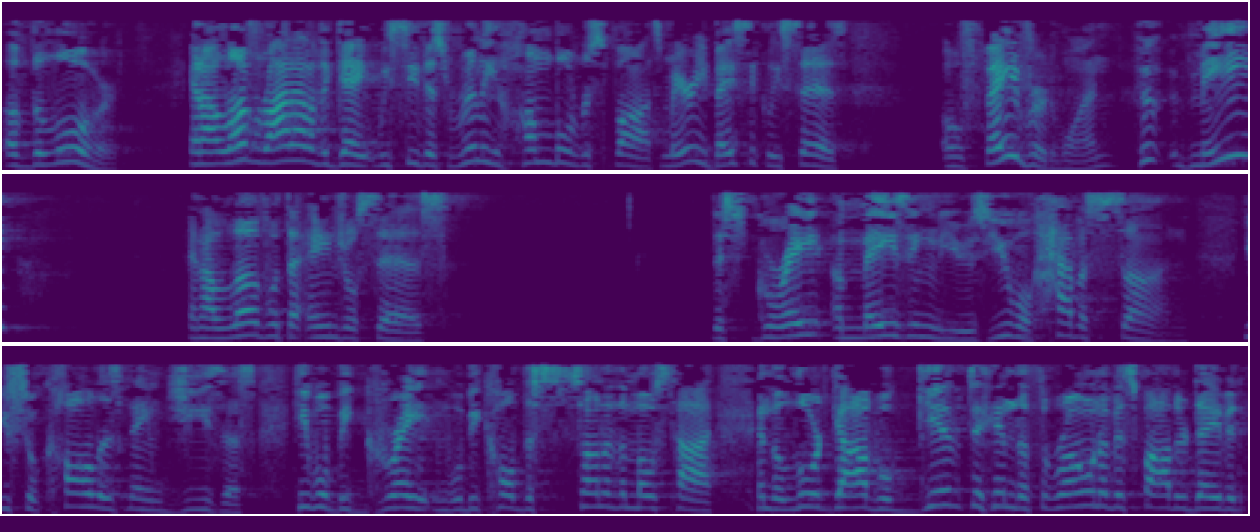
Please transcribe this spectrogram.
of the Lord. And I love right out of the gate, we see this really humble response. Mary basically says, Oh, favored one? Who, me? And I love what the angel says. This great, amazing news. You will have a son. You shall call his name Jesus. He will be great and will be called the Son of the Most High. And the Lord God will give to him the throne of his father David,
